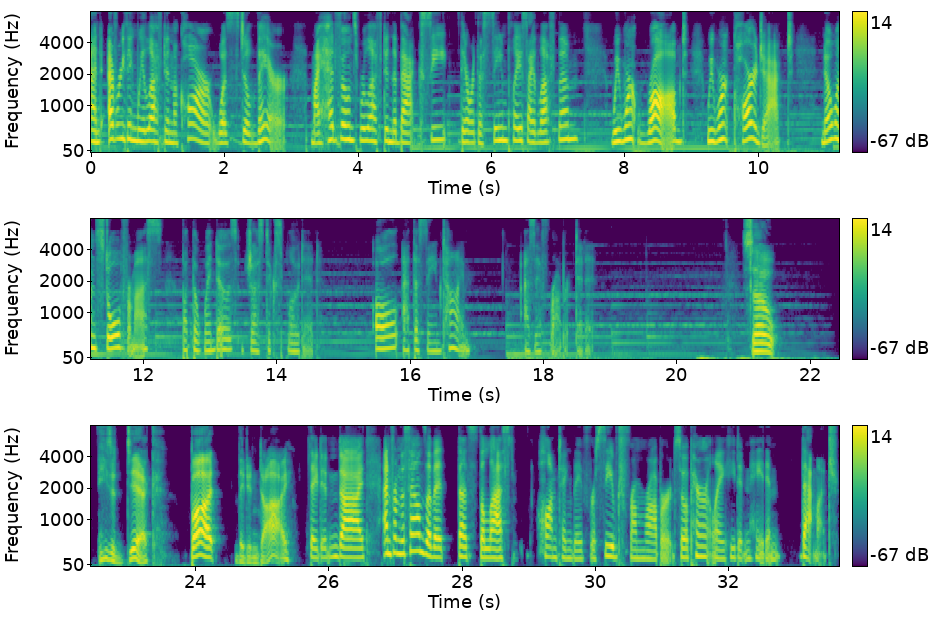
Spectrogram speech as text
and everything we left in the car was still there. My headphones were left in the back seat. They were at the same place I left them. We weren't robbed. We weren't carjacked. No one stole from us, but the windows just exploded. All at the same time, as if Robert did it. So he's a dick, but they didn't die. they didn't die. And from the sounds of it, that's the last haunting they've received from Robert. So apparently he didn't hate him that much.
